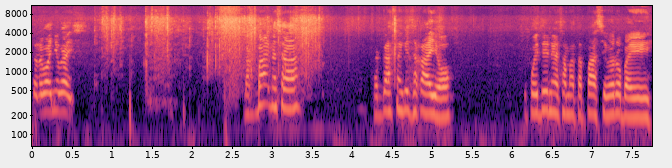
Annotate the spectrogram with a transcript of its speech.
tarawan nyo guys. Nagba na siya. Naggas na gid sa kayo. So, pwede na sa matapas siguro by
